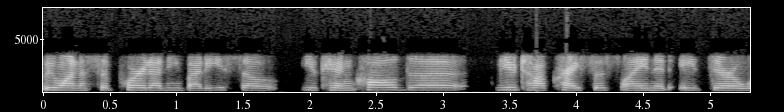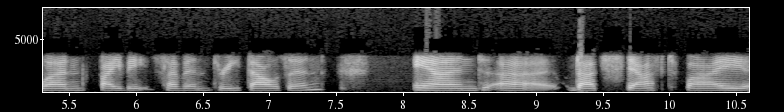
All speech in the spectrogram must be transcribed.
We want to support anybody. So you can call the Utah Crisis Line at 801-587-3000 and uh, that's staffed by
